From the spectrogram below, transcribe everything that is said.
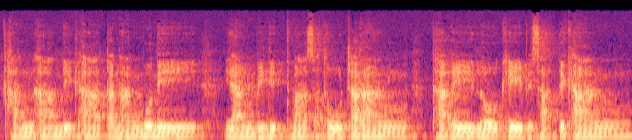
tanha nighatanang muni yang viditva satocharang tari loke visatikang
